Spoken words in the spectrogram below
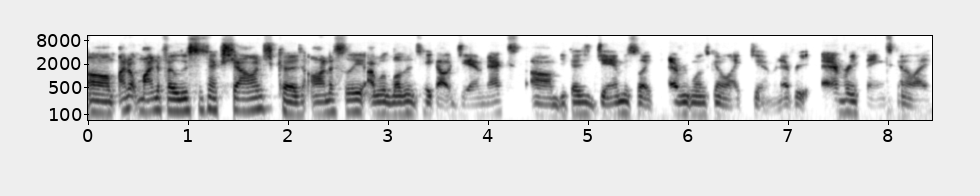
Um, I don't mind if I lose this next challenge because honestly, I would love to take out Jam next. Um, because Jam is like everyone's gonna like Jam, and every everything's gonna like.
